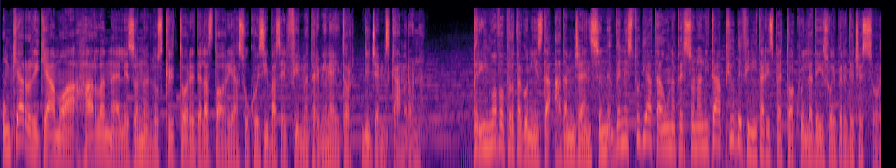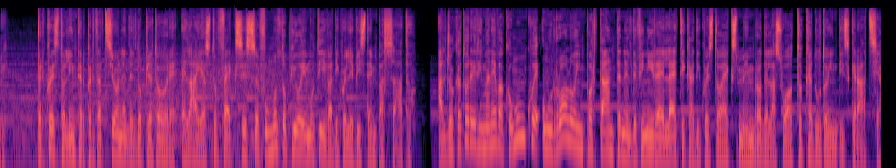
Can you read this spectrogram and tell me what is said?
un chiaro richiamo a Harlan Ellison, lo scrittore della storia su cui si basa il film Terminator di James Cameron. Per il nuovo protagonista Adam Jensen venne studiata una personalità più definita rispetto a quella dei suoi predecessori. Per questo l'interpretazione del doppiatore Elias Tufexis fu molto più emotiva di quelle viste in passato. Al giocatore rimaneva comunque un ruolo importante nel definire l'etica di questo ex membro della SWAT caduto in disgrazia.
